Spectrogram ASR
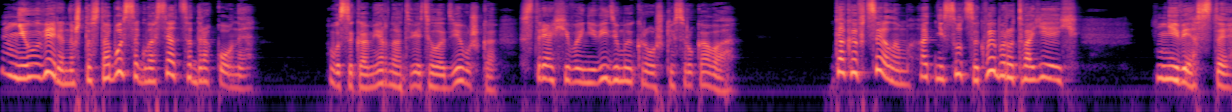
«Не уверена, что с тобой согласятся драконы», – высокомерно ответила девушка, стряхивая невидимые крошки с рукава. «Как и в целом отнесутся к выбору твоей... невесты».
